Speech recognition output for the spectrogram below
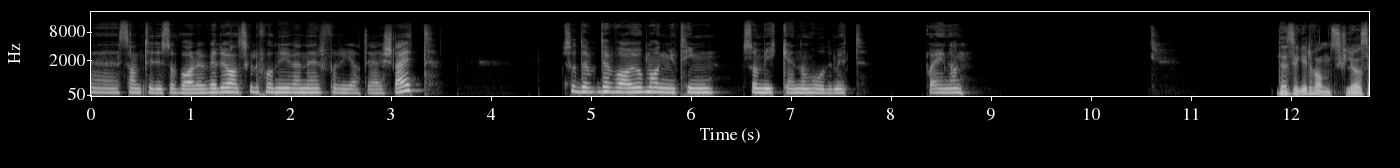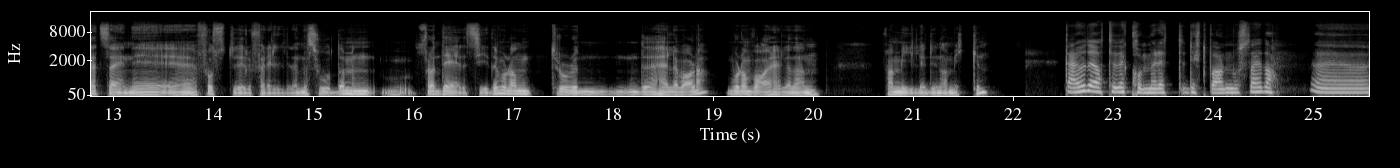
Eh, samtidig så var det veldig vanskelig å få nye venner fordi at jeg sleit. Så det, det var jo mange ting som gikk gjennom hodet mitt på en gang. Det er sikkert vanskelig å sette seg inn i eh, fosterforeldrenes hode, men fra deres side, hvordan tror du det hele var da? Hvordan var hele den familiedynamikken? Det er jo det at det kommer et nytt barn hos deg, da, eh,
